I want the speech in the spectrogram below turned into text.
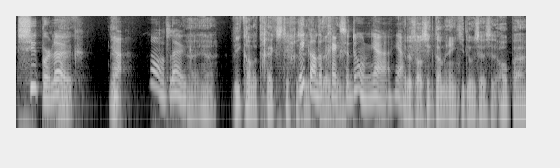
super leuk. Ja. Ja. Oh, wat leuk. Ja, ja. Wie kan het gekste gezicht Wie kan het trekken? gekste doen? Ja, ja. En dus als ik dan eentje doe, zegt ze, opa,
